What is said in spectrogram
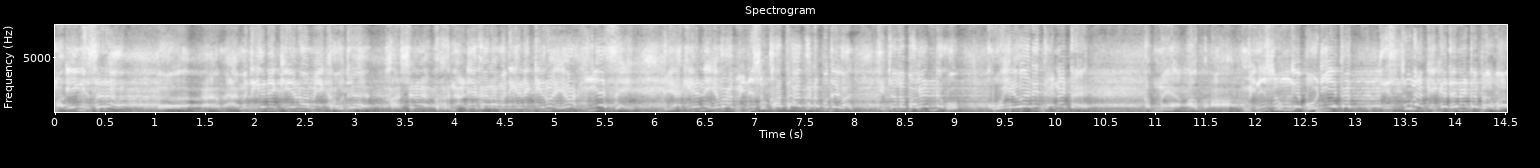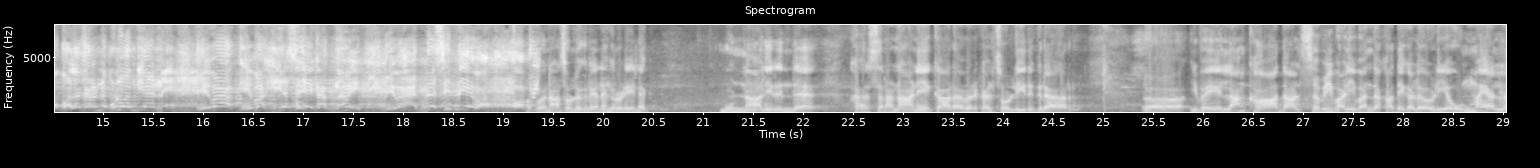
මගෙන් ඉස්සර ඇමති කෙනෙක් කියනවා මේ කවුද හර්ෂණ නාණයකාර ඇමති කෙනෙක් කියනවා ඒවා හියසේ එයා කියන්නේ ඒවා මිනිස්සු කතා කරපු දේවල් හිතලා බලන්නකෝ කොහෙවරි දැනට මේ අ- අ- මිනිසුන්ගේ බොඩි එකක් 33ක් එක දැනට அப்போ நான் சொல்லுகிறேன் எங்களுடைய எனக்கு முன்னால் இருந்த கர்சன நாணயக்கார் அவர்கள் சொல்லியிருக்கிறார் இவையெல்லாம் காதால் செவி வழி வந்த கதைகளை ஒழிய உண்மை அல்ல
